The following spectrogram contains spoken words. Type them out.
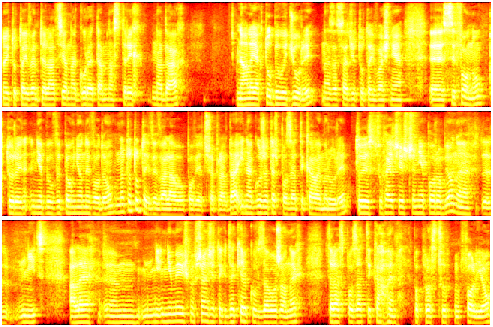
no i tutaj wentylacja na górę, tam na strych, na dach, no ale jak tu były dziury, na zasadzie tutaj właśnie e, syfonu, który nie był wypełniony wodą, no to tutaj wywalało powietrze, prawda? I na górze też pozatykałem rury. Tu jest, słuchajcie, jeszcze nie porobione e, nic, ale nie, nie mieliśmy wszędzie tych dekielków założonych. Teraz pozatykałem po prostu folią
